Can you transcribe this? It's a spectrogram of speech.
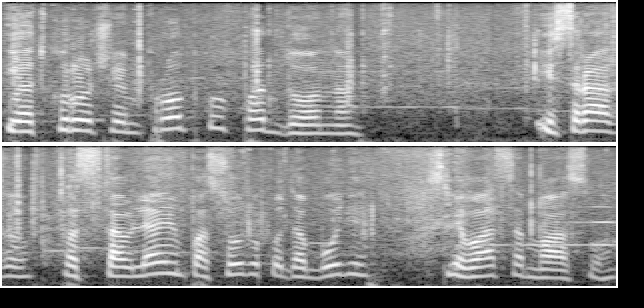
и откручиваем пробку поддона. И сразу подставляем посуду, куда будет сливаться масло.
